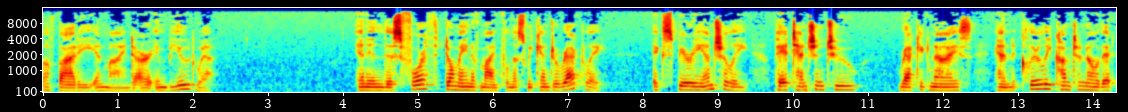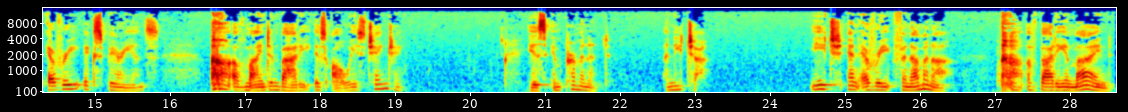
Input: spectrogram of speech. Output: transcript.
of body and mind are imbued with. And in this fourth domain of mindfulness, we can directly, experientially pay attention to, recognize, and clearly come to know that every experience of mind and body is always changing, is impermanent, anicca. Each and every phenomena of body and mind,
